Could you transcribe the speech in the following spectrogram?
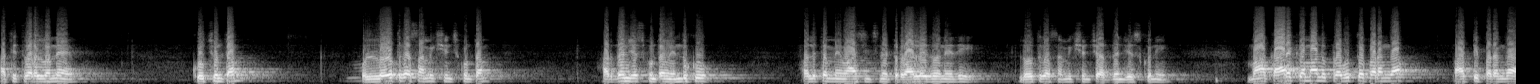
అతి త్వరలోనే కూర్చుంటాం. లోతుగా సమీక్షించుకుంటాం. అర్థం చేసుకుంటాం ఎందుకు ఫలితం మేము ఆశించినట్టు రాలేదు అనేది లోతుగా సమీక్షించి అర్థం చేసుకుని మా కార్యక్రమాలు ప్రభుత్వ పరంగా పార్టీ పరంగా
